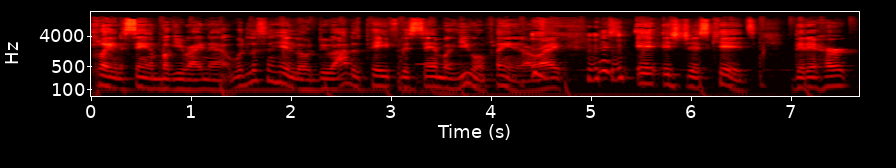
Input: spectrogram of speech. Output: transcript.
play in the sand buggy right now. Well, listen here, little dude. I just paid for this sand buggy. You gonna play in it, all right? it's, it, it's just kids. Did it hurt?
